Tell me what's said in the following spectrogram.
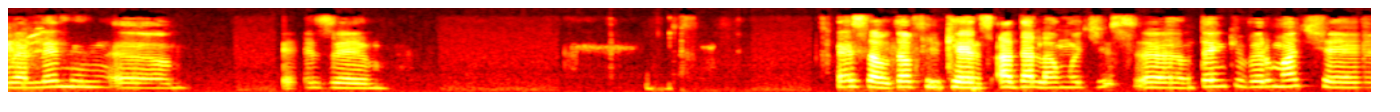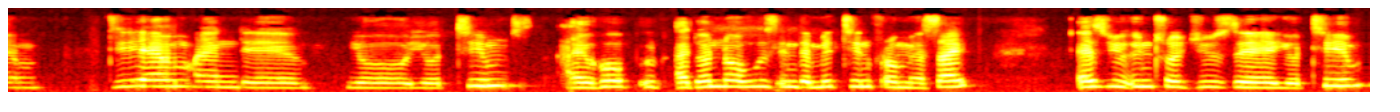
We are learning um, as um, as South Africans other languages. Uh, thank you very much, um, DM and uh, your your teams. I hope I don't know who's in the meeting from your side. As you introduce uh, your team,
